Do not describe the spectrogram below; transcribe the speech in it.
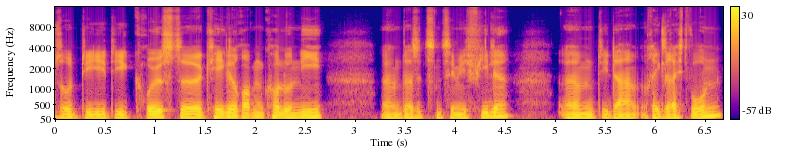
so die, die größte Kegelrobbenkolonie. Ähm, da sitzen ziemlich viele, ähm, die da regelrecht wohnen.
